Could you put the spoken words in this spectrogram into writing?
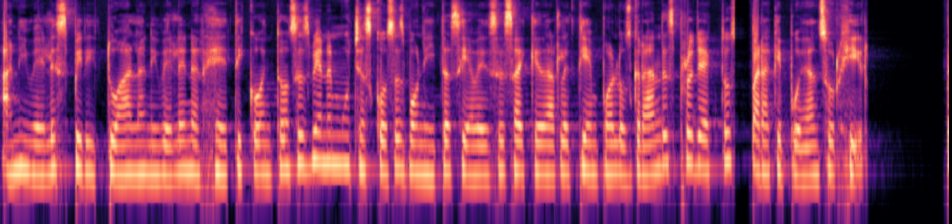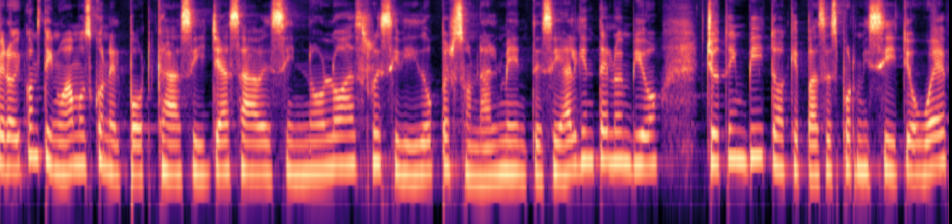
a nivel espiritual, a nivel energético, entonces vienen muchas cosas bonitas y a veces hay que darle tiempo a los grandes proyectos para que puedan surgir. Pero hoy continuamos con el podcast y ya sabes, si no lo has recibido personalmente, si alguien te lo envió, yo te invito a que pases por mi sitio web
